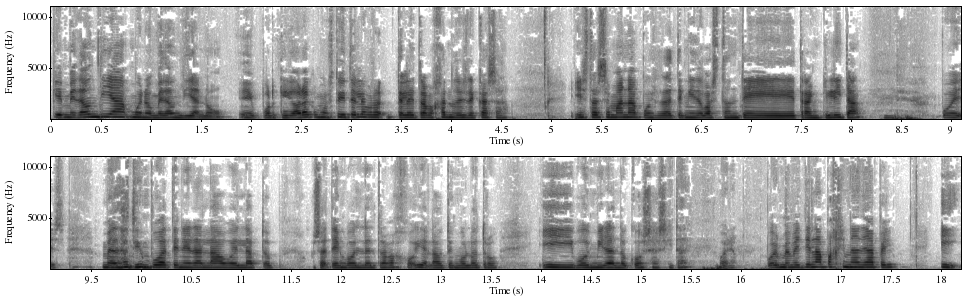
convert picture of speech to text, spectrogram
Que me da un día, bueno, me da un día, no, eh, porque ahora como estoy teletrabajando desde casa y esta semana pues la he tenido bastante tranquilita, pues me ha dado tiempo a tener al lado el laptop. O sea, tengo el del trabajo y al lado tengo el otro y voy mirando cosas y tal. Bueno, pues me metí en la página de Apple y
